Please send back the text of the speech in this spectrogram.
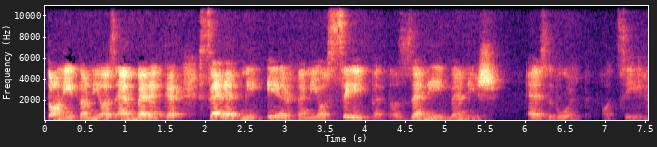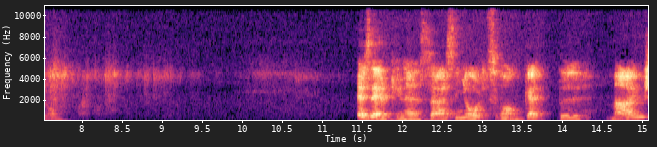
tanítani az embereket, szeretni, érteni a szépet a zenében is, ez volt a célom. 1982. május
